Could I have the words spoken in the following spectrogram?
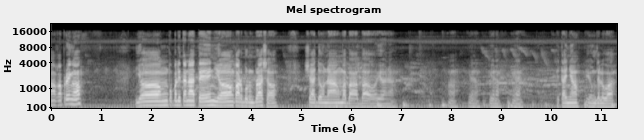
Mga kapring oh. Yung papalitan natin, yung carbon brush oh. Shadow ng mababa oh. Yan oh. Oh, yan oh. Yan oh. Yan. Kita nyo yung dalawa.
